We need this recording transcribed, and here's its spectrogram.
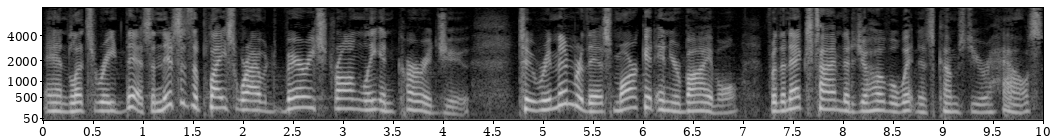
and let's read this. And this is the place where I would very strongly encourage you to remember this, mark it in your Bible for the next time that a Jehovah Witness comes to your house,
